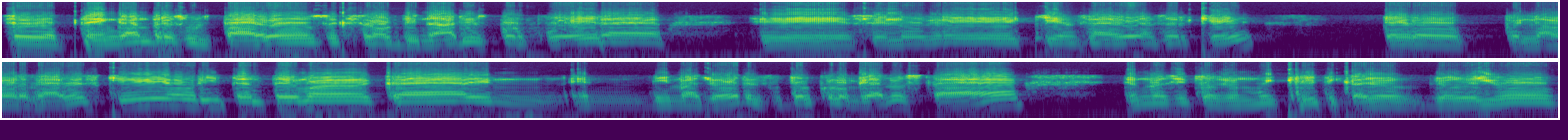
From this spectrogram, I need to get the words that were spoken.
se obtengan resultados extraordinarios por fuera, eh, se logre quién sabe hacer qué, pero pues la verdad es que ahorita el tema acá en, en Di Mayor, el fútbol colombiano está en una situación muy crítica. Yo, yo digo,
